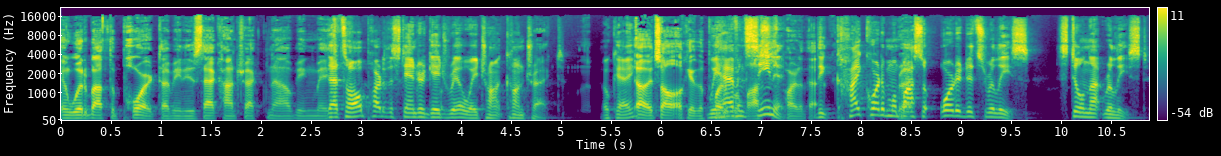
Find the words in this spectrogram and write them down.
And what about the port? I mean, is that contract now being made? That's all part of the standard gauge railway tr- contract. Okay. Oh, it's all okay. The port we of haven't Mombasa seen is it. part of that. The High Court of Mombasa ordered its release. Still not released.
